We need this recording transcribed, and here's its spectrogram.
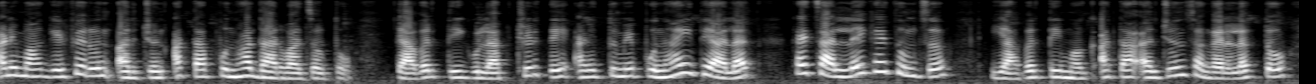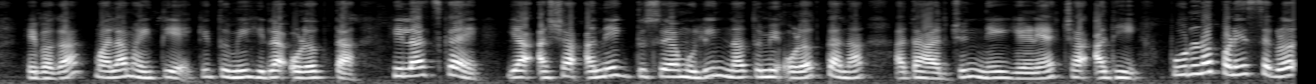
आणि मागे फिरून अर्जुन आता पुन्हा दार वाजवतो. त्यावरती गुलाब चिडते आणि तुम्ही पुन्हा इथे आलात. काय चाललंय काय तुमचं? यावरती मग आता अर्जुन सांगायला लागतो हे बघा मला माहिती आहे की तुम्ही हिला ओळखता. हिलाच काय? या अशा अनेक दुसऱ्या मुलींना तुम्ही ओळखताना आता अर्जुनने येण्याच्या आधी पूर्णपणे सगळं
